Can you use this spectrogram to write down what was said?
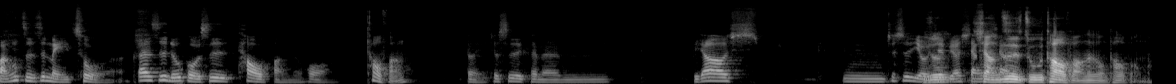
房子是没错，但是如果是套房的话，套房，对，就是可能比较，嗯，就是有一些比较像日租套房那种套房嘛。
